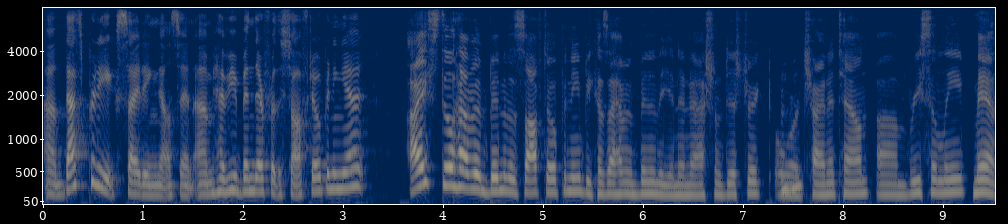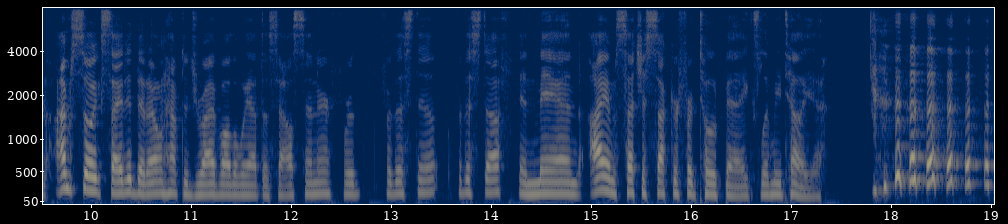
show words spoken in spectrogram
um, that's pretty exciting nelson um, have you been there for the soft opening yet I still haven't been to the soft opening because I haven't been in the International District or mm-hmm. Chinatown um, recently. Man, I'm so excited that I don't have to drive all the way out to Southcenter for for this for this stuff. And man, I am such a sucker for tote bags. Let me tell you.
